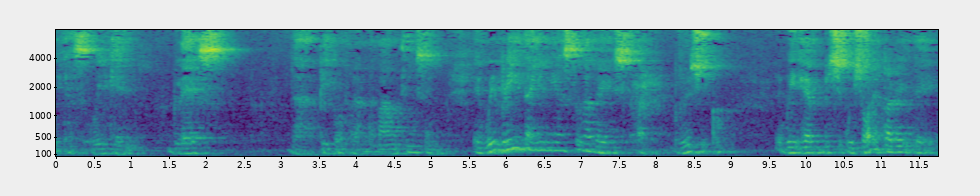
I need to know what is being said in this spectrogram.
because we can bless the people from the mountains and, and we bring the Indians to the base of Rio We have we saw it probably they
